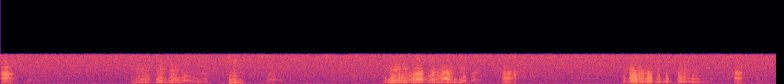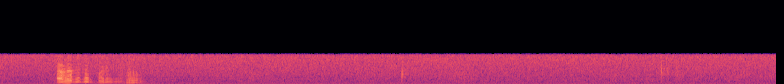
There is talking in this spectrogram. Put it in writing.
હા. આવી ગયા હા. એટલે એમાં જેટલું જ પડ્યું ને. હા. એમાં જેટલું જ પડ્યું ચાલો બંધેલી સારી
